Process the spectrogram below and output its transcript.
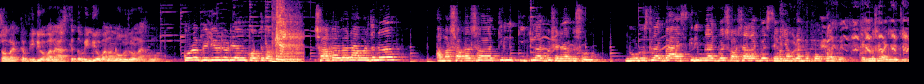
চলো একটা ভিডিও বানাই। আজকে তো ভিডিও বানানো হইল না এখনও। কোনো ভিডিও টিডিও আমি করতে পারব না। সকালবেলা আমার জন্য আমার সকাল সকাল কি কি কি লাগবে সেটা আগে শোনো। নুডলস লাগবে আইসক্রিম লাগবে শসা লাগবে সেভেন আপ লাগবে কোক লাগবে এগুলো সব এনে দিও।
